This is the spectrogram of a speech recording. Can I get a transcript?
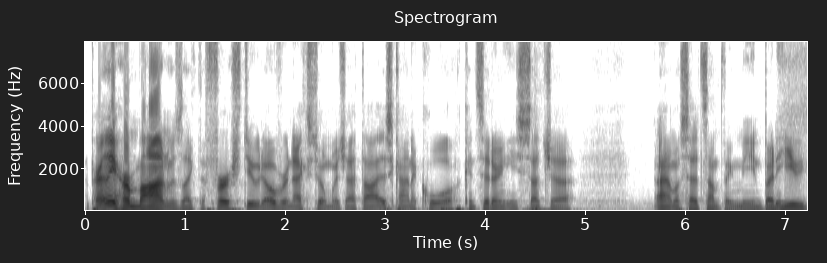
Apparently, Germán was like the first dude over next to him, which I thought is kind of cool considering he's such a. I almost said something mean, but he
